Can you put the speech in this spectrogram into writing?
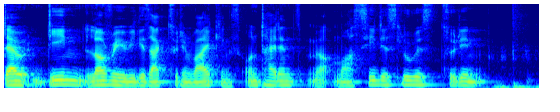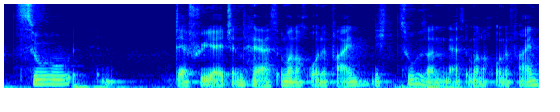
der Dean Lowry, wie gesagt, zu den Vikings und Titan Mercedes Lewis zu den zu der Free Agent. Er ist immer noch ohne Verein, nicht zu, sondern er ist immer noch ohne Verein.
